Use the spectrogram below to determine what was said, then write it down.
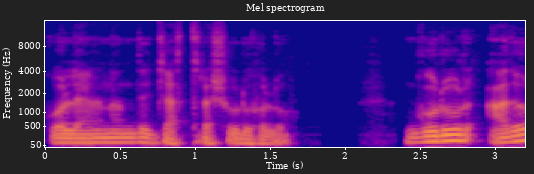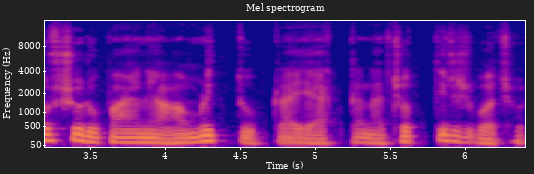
কল্যাণানন্দের যাত্রা শুরু হলো। গুরুর আদর্শ রূপায়ণে আমৃত্যু প্রায় একটানা ছত্রিশ বছর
